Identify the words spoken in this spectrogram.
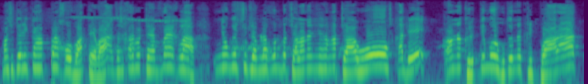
Masih dari kapan kau buat dewa? Sekarang dewek lah. Nyong sudah melakukan perjalanan yang sangat jauh, kade. Karena negeri timur, bukan negeri barat.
